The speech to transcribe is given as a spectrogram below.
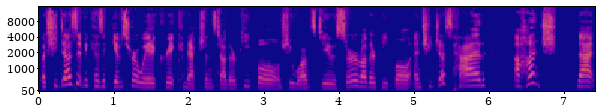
but she does it because it gives her a way to create connections to other people. She wants to serve other people. And she just had a hunch that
